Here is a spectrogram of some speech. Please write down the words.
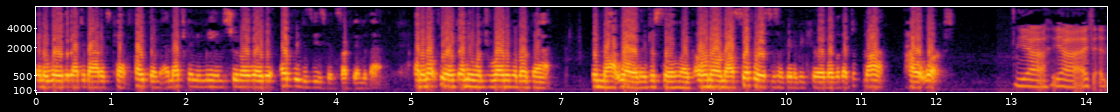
in a way that antibiotics can't fight them, and that's going to mean sooner or later every disease gets sucked into that. And I don't feel like anyone's writing about that in that way. They're just saying like, oh no, now syphilis isn't going to be curable, but that's not how it works. Yeah, yeah. I,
